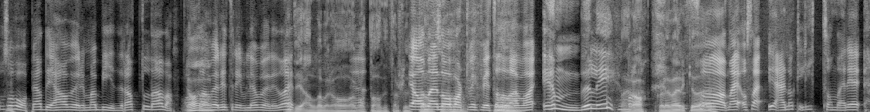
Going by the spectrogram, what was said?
Og så håper jeg at jeg har vært med og bidratt til det, da. At Ja, det har vært trivelig å være At der. de alle bare Å, det godt å ha dette slutt. Ja, nei, nå altså. ble vi kvitt det. Det var endelig. Det er rakleverket Så, der. nei, altså, jeg er nok litt sånn der jeg,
